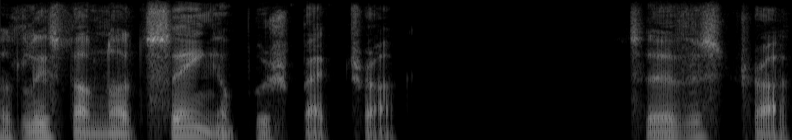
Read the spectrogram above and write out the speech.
At least I'm not seeing a pushback truck. Service truck.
